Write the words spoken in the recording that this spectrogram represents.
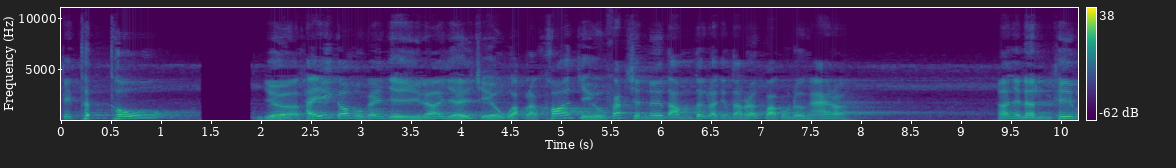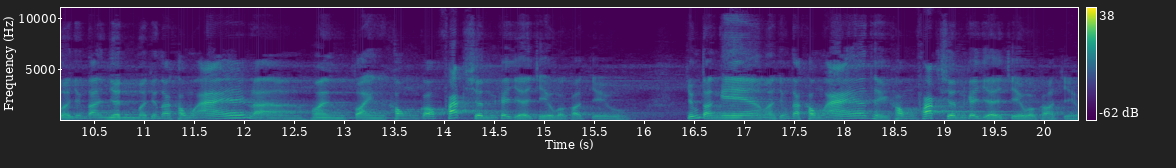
cái thích thú, vừa thấy có một cái gì đó dễ chịu hoặc là khó chịu phát sinh nơi tâm, tức là chúng ta rớt vào con đường ái rồi. Đó, cho nên khi mà chúng ta nhìn mà chúng ta không ái là hoàn toàn không có phát sinh cái dễ chịu và khó chịu. Chúng ta nghe mà chúng ta không ái thì không phát sinh cái dễ chịu và khó chịu.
